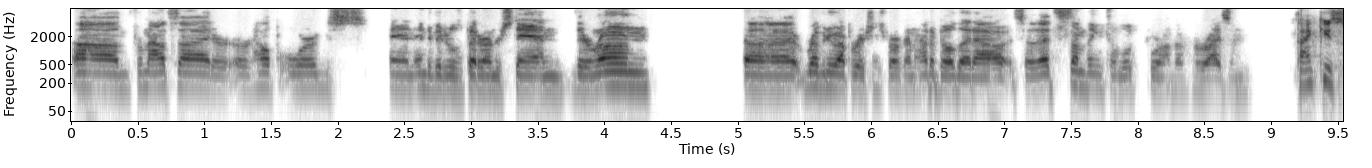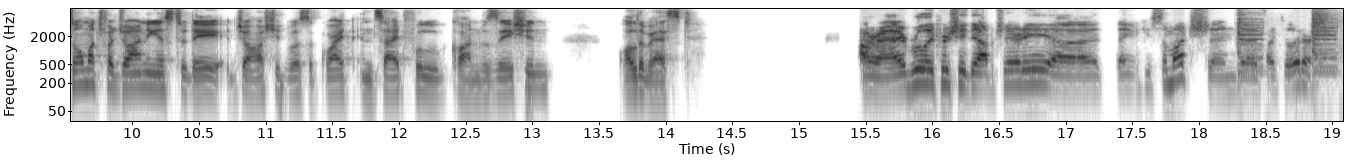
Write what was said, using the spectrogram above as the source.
um, from outside or, or, help orgs and individuals better understand their own uh, revenue operations program, how to build that out. So that's something to look for on the horizon. Thank you so much for joining us today, Josh. It was a quite insightful conversation. All the best. All right. I really appreciate the opportunity. Uh, thank you so much, and uh, talk to you later.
